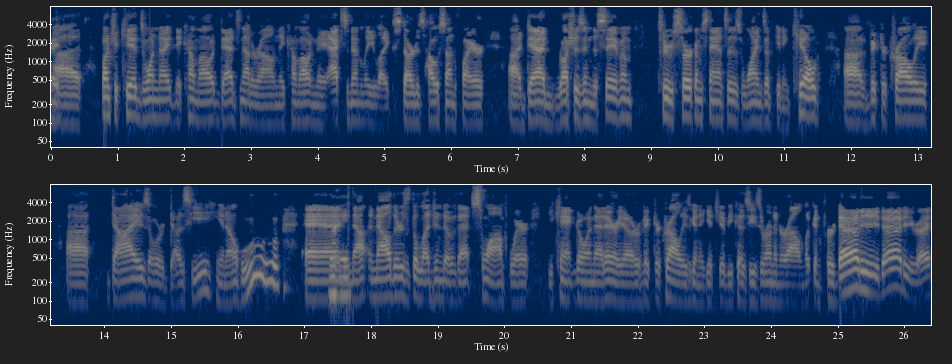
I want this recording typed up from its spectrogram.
Right. Uh, bunch of kids one night, they come out, dad's not around, they come out and they accidentally like start his house on fire. Uh, dad rushes in to save him through circumstances, winds up getting killed. Uh, Victor Crowley, uh, dies or does he? You know, ooh. And right. now, now there's the legend of that swamp where you can't go in that area or Victor Crowley's going to get you because he's running around looking for daddy, daddy, right?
